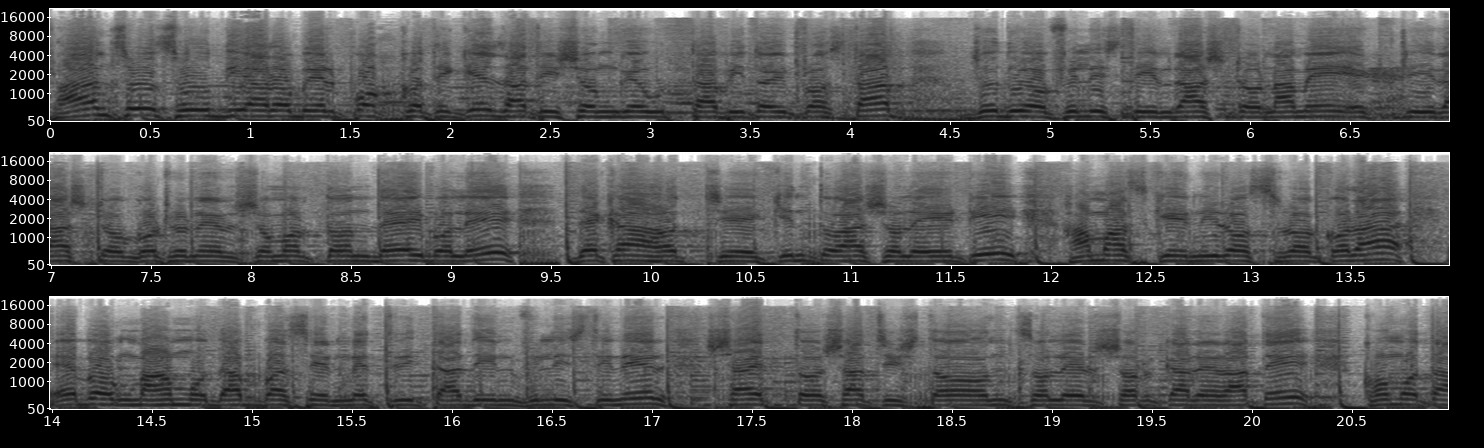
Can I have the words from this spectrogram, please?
ফ্রান্স ও সৌদি আরবের পক্ষ থেকে জাতিসংঘে উত্থাপিত এই প্রস্তাব, যদিও ফিলিস্তিন রাষ্ট্র নামে একটি রাষ্ট্র গঠনের সমর্থন দেয় বলে দেখা হচ্ছে। কিন্তু আসলে এটি হামাসকে নিরস্ত্র করা এবং মাহমুদ আব্বাসের নেতৃত্বাধীন ফিলিস্তিনের স্বায়ত্তশাসিত অঞ্চলের সরকারের হাতে ক্ষমতা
